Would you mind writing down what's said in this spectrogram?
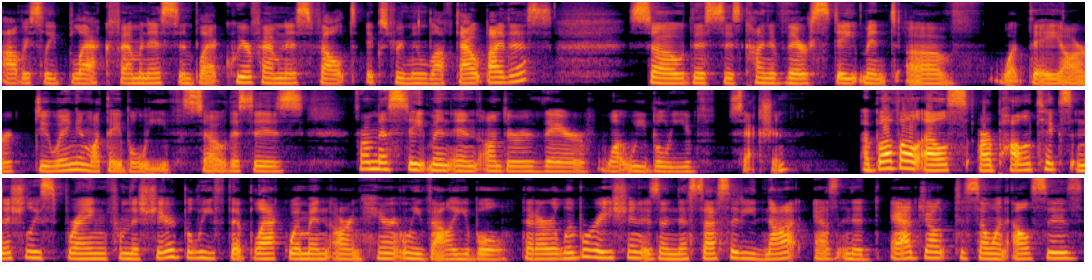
obviously, black feminists and black queer feminists felt extremely left out by this. So, this is kind of their statement of what they are doing and what they believe. So, this is from this statement and under their what we believe section. Above all else, our politics initially sprang from the shared belief that black women are inherently valuable, that our liberation is a necessity not as an adjunct to someone else's,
